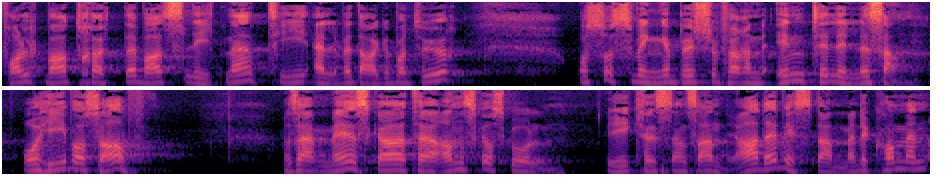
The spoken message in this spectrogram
Folk var trøtte, var slitne. Ti-elleve dager på tur. Og så svinger bussjåføren inn til Lillesand og hiver oss av. Og sier vi skal til Ansgarskolen i Kristiansand. Ja, det visste han, men det kom en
